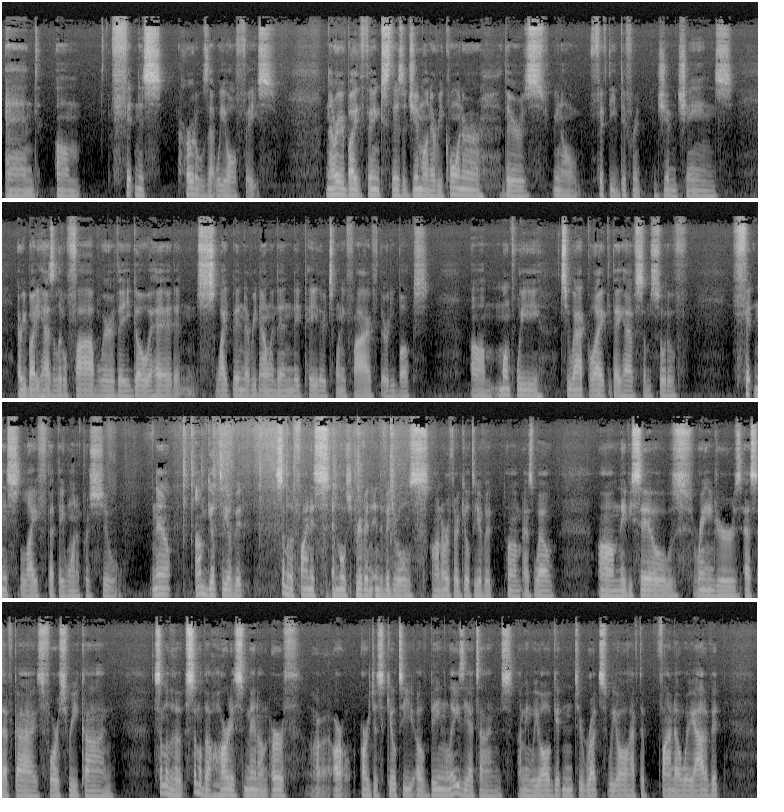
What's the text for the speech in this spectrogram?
and um, fitness hurdles that we all face. Now, everybody thinks there's a gym on every corner, there's, you know, 50 different gym chains everybody has a little fob where they go ahead and swipe in every now and then. They pay their 25 30 bucks. Um, monthly to act like they have some sort of fitness life that they want to pursue. Now i'm guilty of it. Some of the finest and most driven individuals on earth are guilty of it um, as well um, Navy SEALs, Rangers, SF guys, Force Recon. Some of the some of the hardest men on earth are, are are just guilty of being lazy at times. I mean, we all get into ruts. We all have to find our way out of it.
